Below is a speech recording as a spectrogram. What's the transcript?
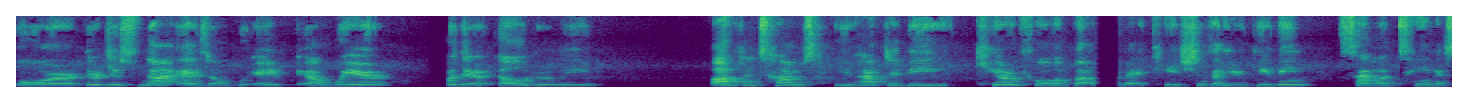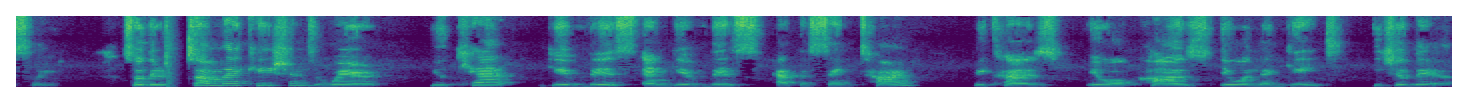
or they're just not as aware or they're elderly, oftentimes you have to be careful about medications that you're giving simultaneously. So there's some medications where you can't give this and give this at the same time because it will cause, it will negate each of the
